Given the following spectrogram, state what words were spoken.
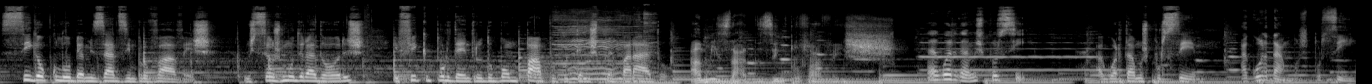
Siga o Clube Amizades Improváveis, os seus moderadores e fique por dentro do bom papo que temos preparado. Amizades improváveis. Aguardamos por si. Aguardamos por si. Aguardamos por si.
